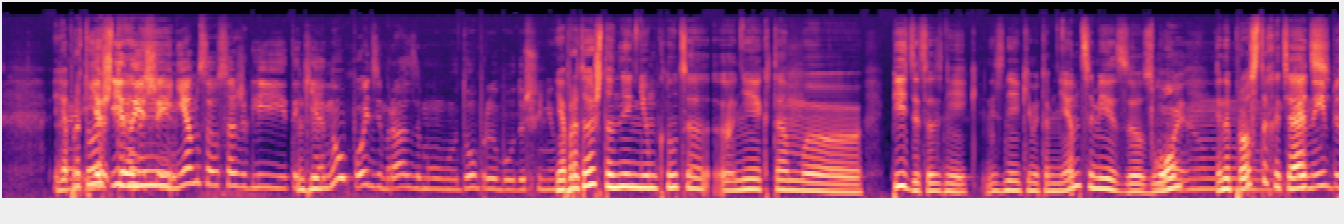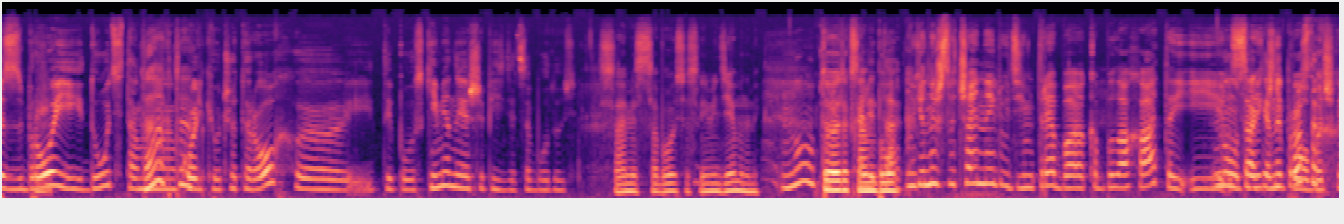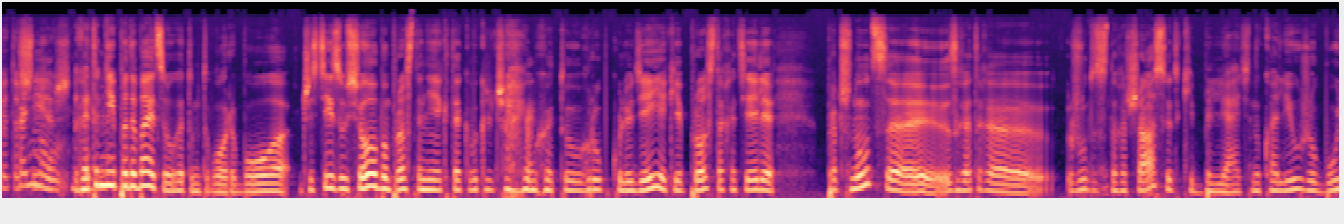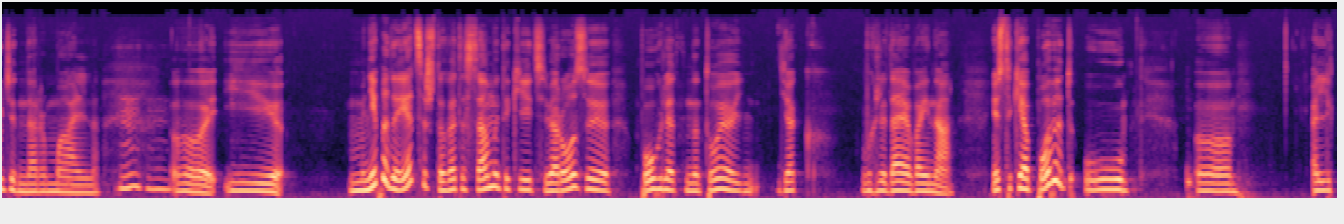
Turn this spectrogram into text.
Я про тое што яны яны... немцаў сажглі такія ну пойдзем разам у добрую будучыню я про тое што яны не імкнуцца неяк там піздзяцца з нейкі з нейкімі там немцамі з злом. Ой, ну, яны просто хацяць яны без зброі ідуць там так, так. колькі ў чатырох і тыпу з кім яны яшчэ піздзяцца будуць самі з сабой са сваімі демонамі ну то таксама было. так. ну, яны ж звычайныя людзі ім трэба каб была хата і ну так яны просто гэта, ну... гэта мне падабаецца ў гэтым творы бо часцей з усё мы просто неяк так выключаем гэтую групку людзей якія просто хацелі прачнуцца з гэтага жудаснага часу і такі блядь, ну калі ўжо будзе нармальна. Mm -hmm. і мне падаецца што гэта самы такі цвярозы погляд на тое як выглядае вайна. Ёсць такі аповед у э, алі...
